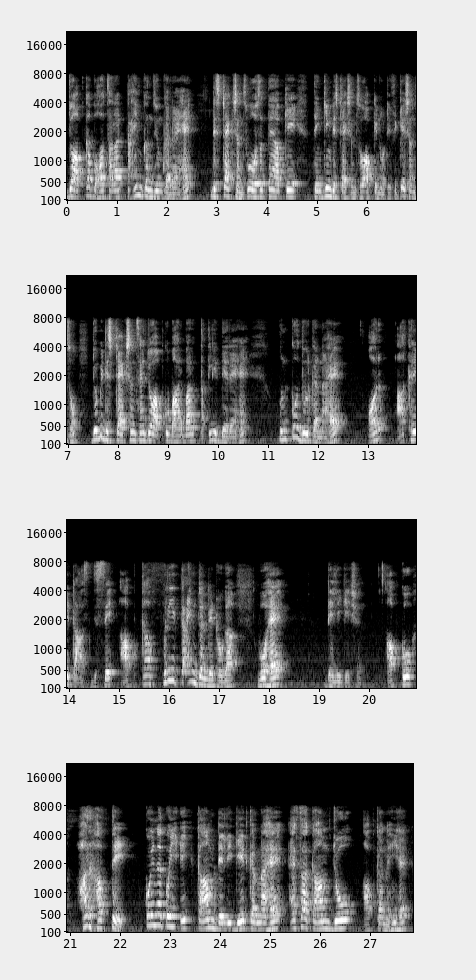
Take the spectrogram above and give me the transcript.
जो आपका बहुत सारा टाइम कंज्यूम कर रहे हैं। डिस्ट्रैक्शंस वो हो सकते हैं आपके थिंकिंग डिस्ट्रैक्शंस हो, आपके नोटिफिकेशंस हो, जो भी डिस्ट्रैक्शंस हैं जो आपको बार बार तकलीफ़ दे रहे हैं, उनको दूर करना है। और आखिरी टास्क जिससे आपका फ्री टाइम जनरेट होगा, वो है डेलीगेशन आपको हर हफ़्ते कोई ना कोई एक काम डेलीगेट करना है, ऐसा काम जो आपका नहीं है,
